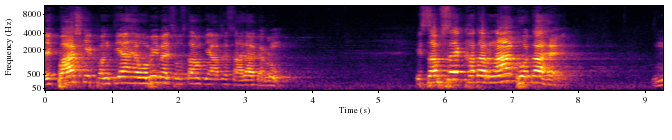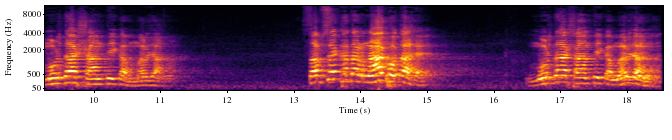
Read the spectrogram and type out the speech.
एक पास की पंक्तियाँ हैं, वो भी मैं सोचता हूँ कि आपसे साझा कर लू। सबसे खतरनाक होता है मुर्दा शांति का मर जाना। सबसे खतरनाक होता है मुर्दा शांति का मर जाना।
